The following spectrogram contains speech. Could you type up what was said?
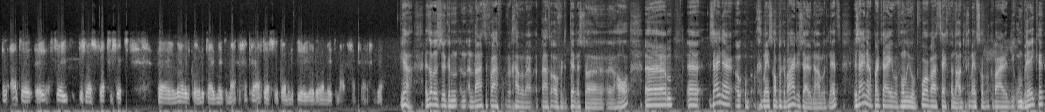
een aantal, één of twee persoons fracties hebt waar we de komende tijd mee te maken gaan krijgen. Of dat ze de komende periode wel mee te maken gaan krijgen, ja. Ja, en dan is natuurlijk een, een, laatste vraag. Gaan we praten over de tennishal. Uh, uh, zijn er, op gemeenschappelijke waarden zei u namelijk net... zijn er partijen waarvan u op voorbaat zegt... van nou, die gemeenschappelijke waarden die ontbreken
